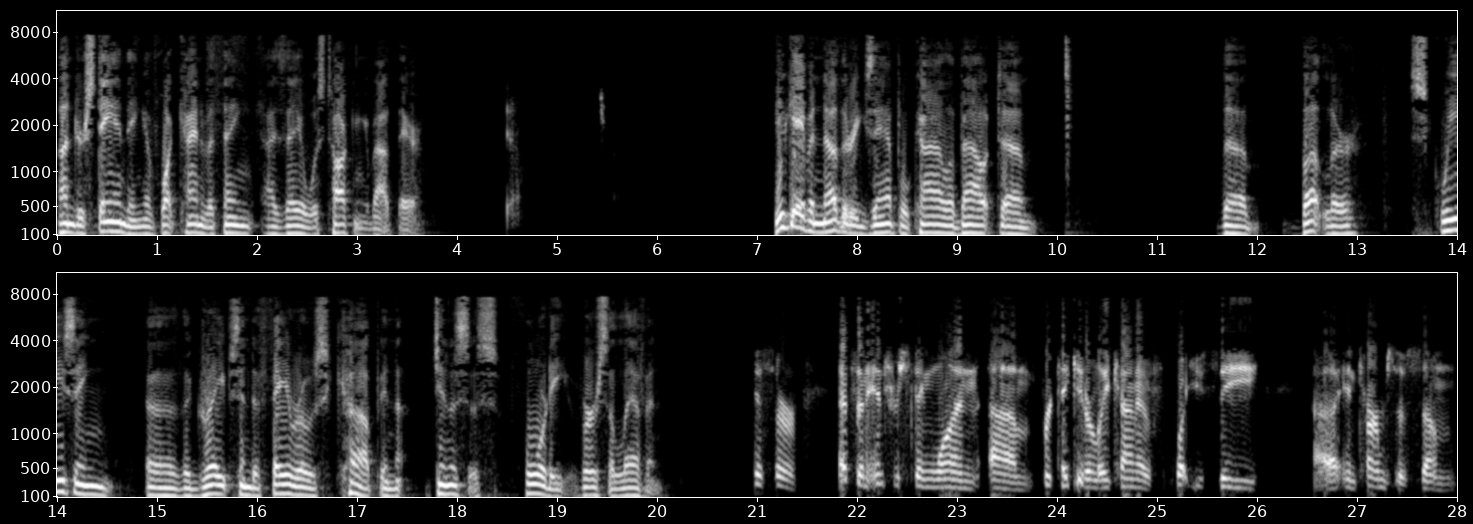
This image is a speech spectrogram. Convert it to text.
understanding of what kind of a thing Isaiah was talking about there. Yeah. You gave another example, Kyle, about um, the butler squeezing uh, the grapes into Pharaoh's cup in Genesis 40, verse 11. Yes, sir that's an interesting one, um, particularly kind of what you see uh, in terms of some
